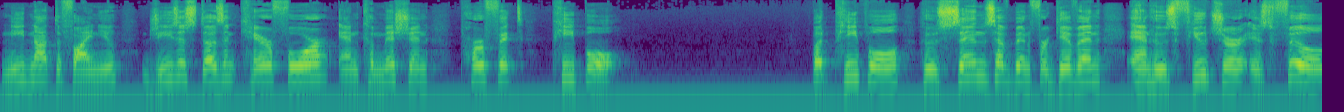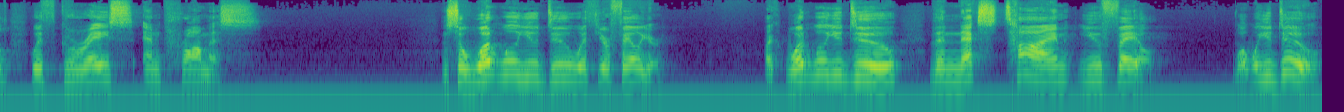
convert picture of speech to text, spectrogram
need not define you. Jesus doesn't care for and commission perfect people, but people whose sins have been forgiven and whose future is filled with grace and promise. And so, what will you do with your failure? Like, what will you do the next time you fail? What will you do?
